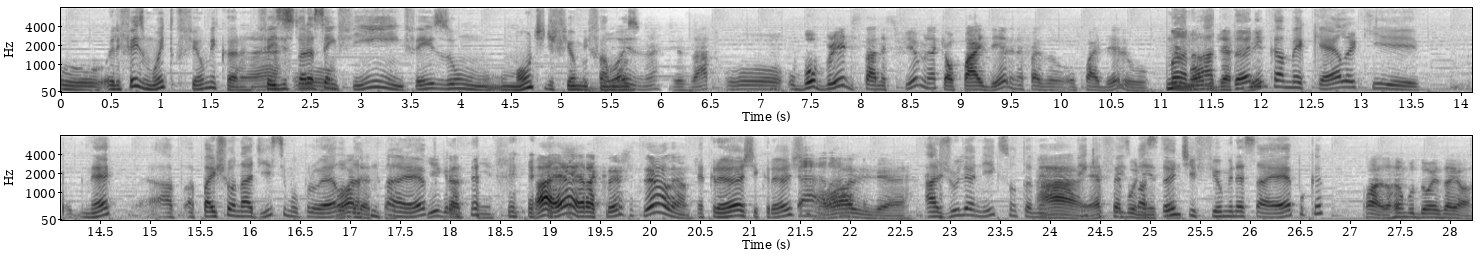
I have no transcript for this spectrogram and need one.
o- ele fez muito filme, cara. É, fez História o- Sem Fim, fez um, um monte de filme Dois, famoso. né? Exato. O, o Bo Bridges tá nesse filme, né? Que é o pai dele, né? Faz o, pai dele, o Mano, irmão a do Jeff Bridges. Danica McKellar, que, né, a- apaixonadíssimo por ela Olha na, só, na época. que gracinha. ah, é? Era crush seu, Leandro? É crush, crush. Caraca. Olha. A Julia Nixon também, Ah, que essa é fez bonita, bastante filme nessa época. Olha, o Rambo 2 aí, ó.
